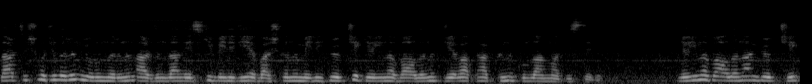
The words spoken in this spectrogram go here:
Tartışmacıların yorumlarının ardından eski belediye başkanı Melih Gökçek yayına bağlanıp cevap hakkını kullanmak istedi. Yayına bağlanan Gökçek,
